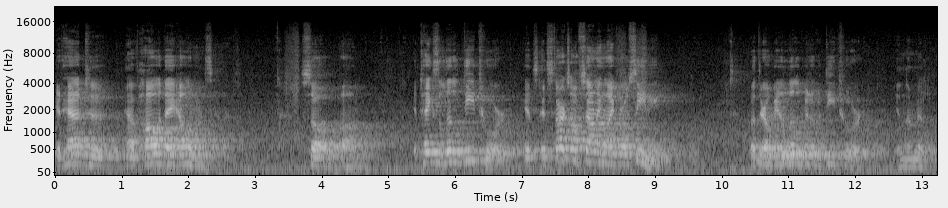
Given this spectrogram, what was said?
it had to have holiday elements in it. So um, it takes a little detour. It's, it starts off sounding like Rossini, but there'll be a little bit of a detour in the middle.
